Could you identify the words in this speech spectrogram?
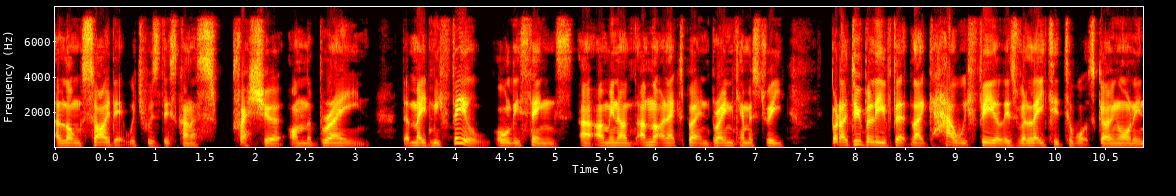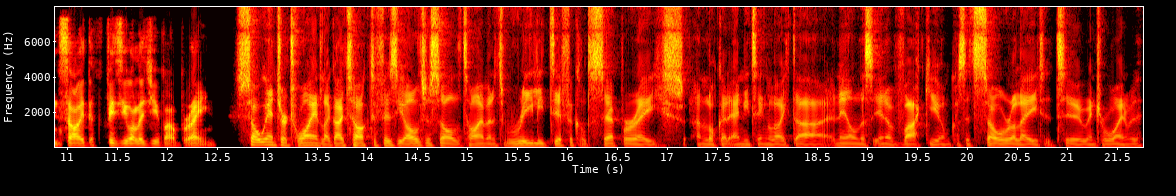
alongside it, which was this kind of pressure on the brain that made me feel all these things. Uh, I mean, I'm, I'm not an expert in brain chemistry, but I do believe that like how we feel is related to what's going on inside the physiology of our brain so intertwined. Like I talk to physiologists all the time, and it's really difficult to separate and look at anything like that, an illness in a vacuum, because it's so related to intertwined with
